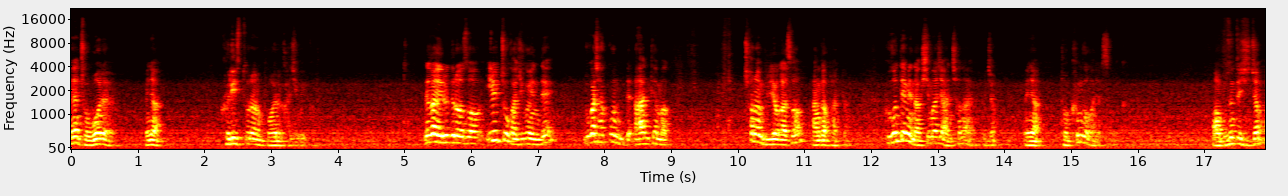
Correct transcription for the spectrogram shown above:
그냥 줘버려요. 왜냐? 그리스도라는 부활을 가지고 있거든. 내가 예를 들어서 1조 가지고 있는데 누가 자꾸 내- 나한테 막 천 원 빌려가서 안 갚았다. 그것 때문에 낙심하지 않잖아요. 그죠? 왜냐? 더 큰 거 가졌으니까. 아, 무슨 뜻이죠?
